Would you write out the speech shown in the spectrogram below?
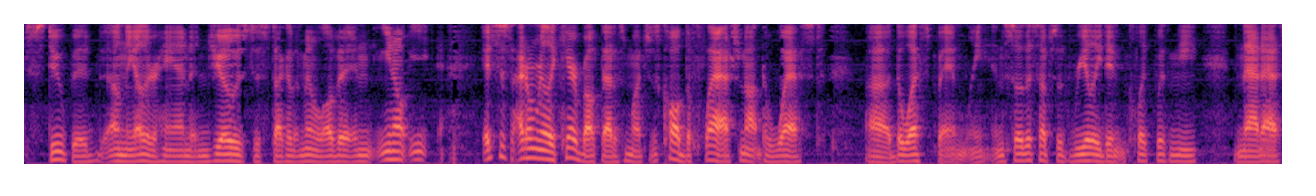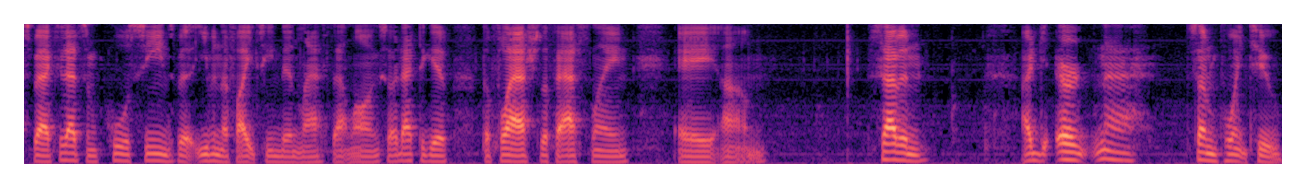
stupid. On the other hand, and Joe's just stuck in the middle of it, and you know, it's just I don't really care about that as much. It's called the Flash, not the West uh, the West family. And so this episode really didn't click with me in that aspect. It had some cool scenes, but even the fight scene didn't last that long. So I'd have to give the Flash, the Fast Lane, a um, seven. I'd or nah, seven point two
